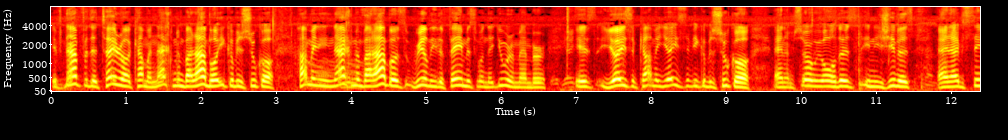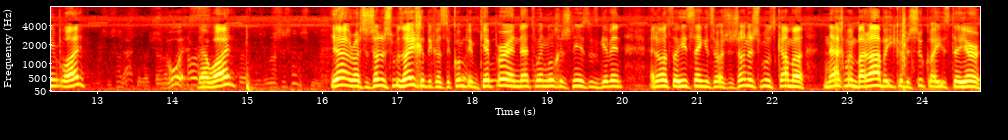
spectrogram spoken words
If not for the Torah, Kama Nachman Barabo, Iko Bishuko. How many Nachman Barabos, really the famous one that you remember, is Yosef, Kama Yosef Iko Bishuko, and I'm sure we all those in yeshivas, and I've seen, what? That what? Yeah, Rosh Hashanah Shmuz Eichel because the Kumt Im Kippur, and that's when Luchas Shnias was given. And also he's saying it's Rosh Hashanah Shmuz Kama Nachman Baraba Ika B'Sukkah. I used to hear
